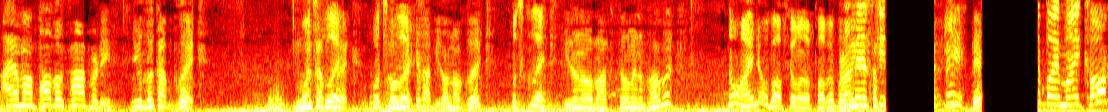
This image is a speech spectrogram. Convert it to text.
I am on public property. You look up Glik. You What's look up Glik? What's Go Glik? look it up. You don't know Glik? What's Glik? You don't know about filming in public? No, I know about filming the public, but Well, I'm asking. face, bitch. You're by my car.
